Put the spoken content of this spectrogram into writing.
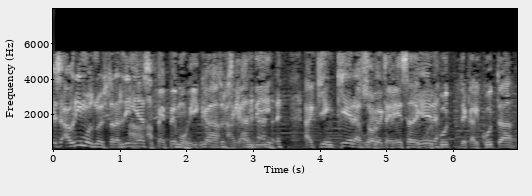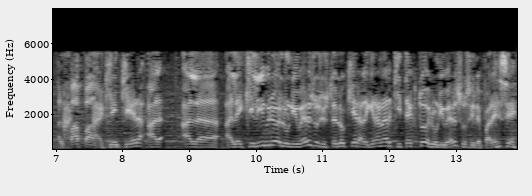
pues abrimos nuestras líneas. A, a Pepe Mujica, a Gandhi, a quien quiera, Sor Julio, a Teresa de, quiera. Calcut- de Calcuta, al A- Papa. A, quien quiera, al, al, al equilibrio del universo, si usted lo quiere, al gran arquitecto del universo, si le parece.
